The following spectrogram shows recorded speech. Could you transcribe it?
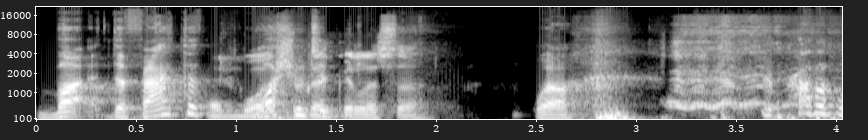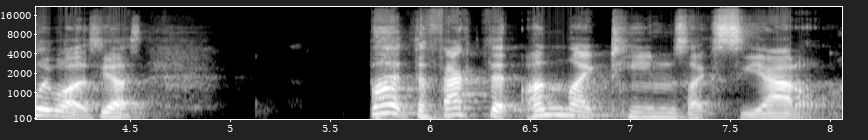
But the fact that it was Washington, ridiculous, though. Well, it probably was, yes. But the fact that unlike teams like Seattle,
